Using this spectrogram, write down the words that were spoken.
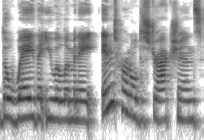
The way that you eliminate internal distractions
